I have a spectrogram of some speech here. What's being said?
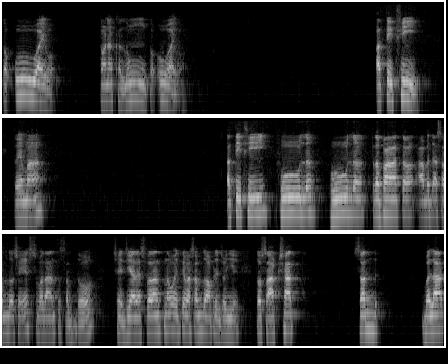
તો ઉ આવ્યો. તણખ લું તો ઉ આવ્યો. અતિથિ. તો એમાં અતિથિ, ફૂલ, ભૂલ, પ્રભાત, આ બધા શબ્દો છે એ સ્વરાંત શબ્દો છે. જ્યારે સ્વરાંત ન હોય તેવા શબ્દો આપણે જોઈએ. તો સાક્ષાત સદ, બલાત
